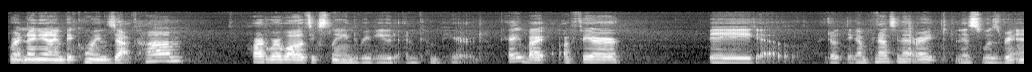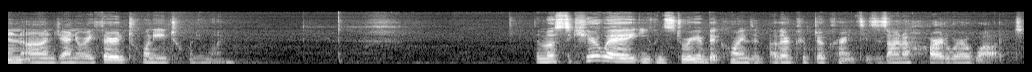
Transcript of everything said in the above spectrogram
we're at 99bitcoins.com. Hardware wallets explained, reviewed, and compared. Okay, by Affair Big L. I don't think I'm pronouncing that right. And this was written on January 3rd, 2021. The most secure way you can store your bitcoins and other cryptocurrencies is on a hardware wallet,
